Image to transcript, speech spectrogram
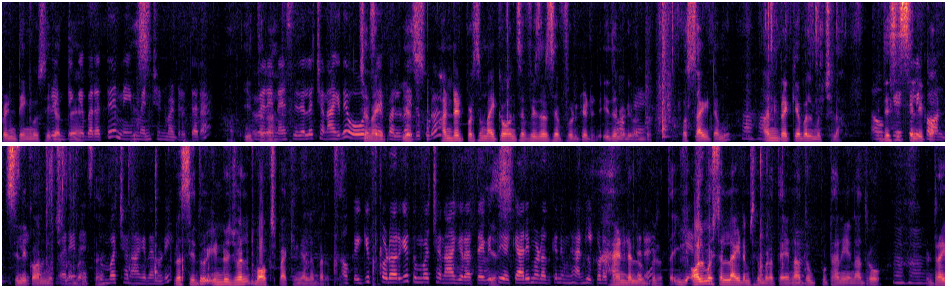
ಪ್ರಿಂಟಿಂಗು ಸಿಗುತ್ತೆ. ಬರುತ್ತೆ ನೇಮ್ ಮೆನ್ಷನ್ ಮಾಡಿರ್ತಾರೆ. ಈ ತರ. ವೆರಿ ನೈಸ್ ಇದೆಲ್ಲ ಚೆನ್ನಾಗಿದೆ. ಓನ್ ಸೇಫ್ ಅಲ್ವಾ ಇದು ಕೂಡ? Hundred percent micro oven safe freezer safe food graded ಇದು ನೋಡಿ ಒಂದು ಹೊಸ ಐಟಮ್ ಅನ್ಬ್ರೇಕೇಬಲ್ ಮುಚ್ಚಳ. ದಿಸ್ ಇಸ್ ಸಿಲಿಕಾನ್ ಸಿಲಿಕಾನ್ ಮುಚ್ಚಳ ಬರುತ್ತೆ. ತುಂಬಾ ಚೆನ್ನಾಗಿದೆ ನೋಡಿ. ಪ್ಲಸ್ ಇದು ಇಂಡಿವಿಜುವಲ್ ಬಾಕ್ಸ್ ಪ್ಯಾಕಿಂಗ್ ಎಲ್ಲ ಬರುತ್ತೆ. ಓಕೆ ಗಿಫ್ಟ್ ಕೊಡೋರಿಗೆ ತುಂಬಾ ಚೆನ್ನಾಗಿರುತ್ತೆ. ವಿತ್ ಕ್ಯಾರಿ ಮಾಡೋದಕ್ಕೆ ನಿಮ್ಗೆ ಹ್ಯಾಂಡಲ್ ಕೊಡೋ ಹ್ಯಾಂಡಲ್ ಬರುತ್ತೆ. ಈ ಆಲ್ಮೋಸ್ಟ್ ಎಲ್ಲ ಐಟಮ್ಸ್ ಬರುತ್ತೆ. ಏನಾದ್ರು ಪುಟಾಣಿ ಏನಾದ್ರು ಡ್ರೈ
